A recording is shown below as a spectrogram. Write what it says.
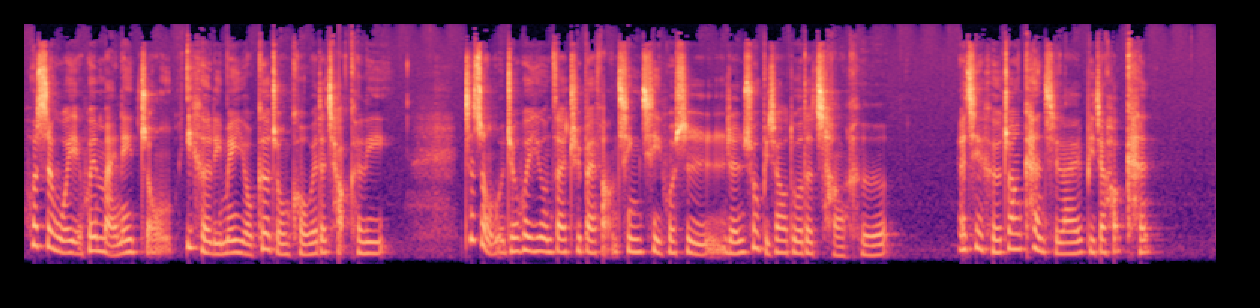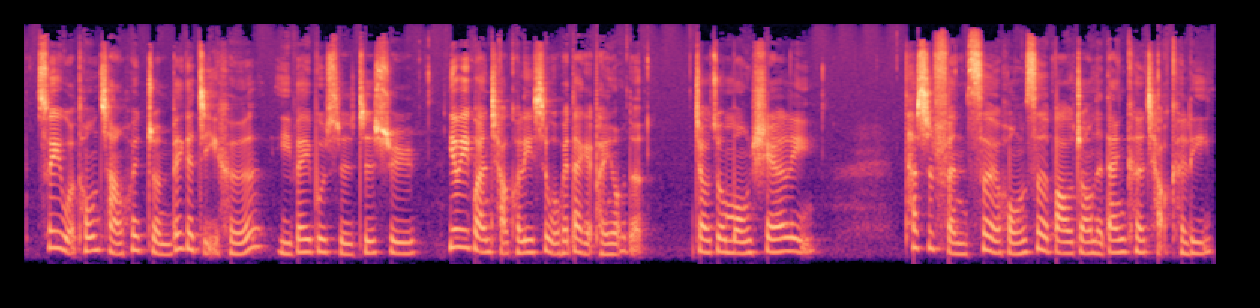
或是我也会买那种一盒里面有各种口味的巧克力，这种我就会用在去拜访亲戚或是人数比较多的场合，而且盒装看起来比较好看，所以我通常会准备个几盒，以备不时之需。又一款巧克力是我会带给朋友的，叫做 Mon Chéri，它是粉色红色包装的单颗巧克力。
